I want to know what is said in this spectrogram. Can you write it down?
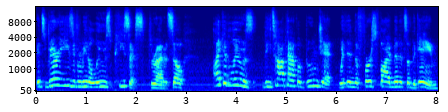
it's very easy for me to lose pieces throughout it. So, I could lose the top half of Boomjet within the first five minutes of the game,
